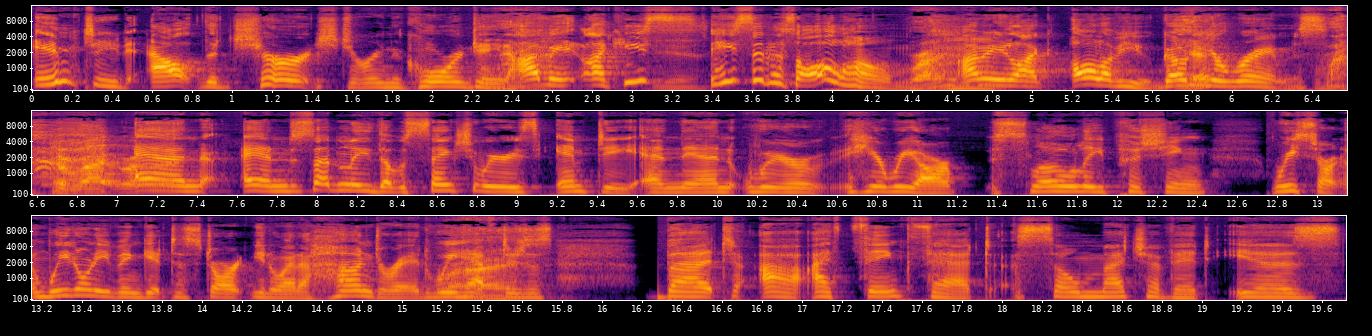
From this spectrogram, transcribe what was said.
emptied out the church during the quarantine. Right. I mean, like he's yeah. he sent us all home. Right. I mean, like all of you, go yeah. to your rooms. Right, right, right. And and suddenly those sanctuaries empty, and then we're here. We are slowly pushing restart, and we don't even get to start. You know, at a hundred, we have to just. But uh, I think that so much of it is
